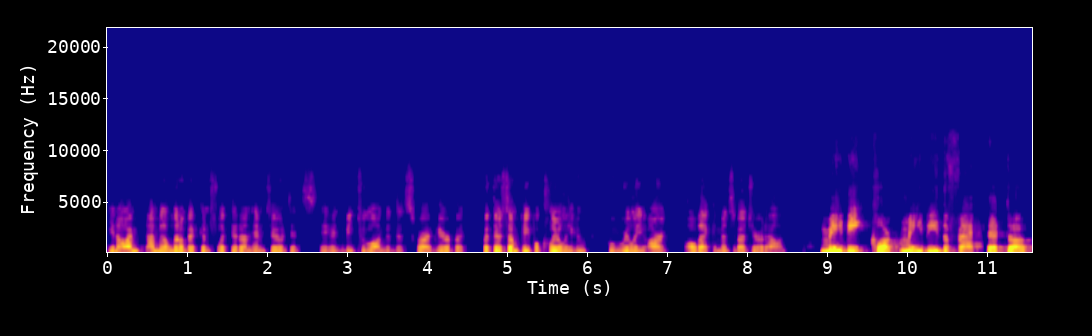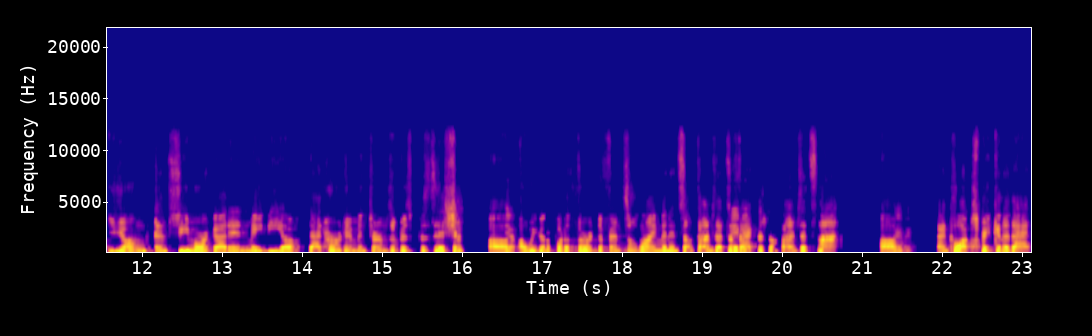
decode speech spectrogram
you know, I'm I'm a little bit conflicted on him too. It's it'd be too long to describe here, but but there's some people clearly who who really aren't all that convinced about Jared Allen. Maybe Clark, maybe the fact that uh, Young and Seymour got in, maybe um, that hurt him in terms of his position. Uh, yeah. Are we going to put a third defensive lineman in? Sometimes that's a maybe. factor, sometimes it's not. Um, maybe. And Clark, speaking of that,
